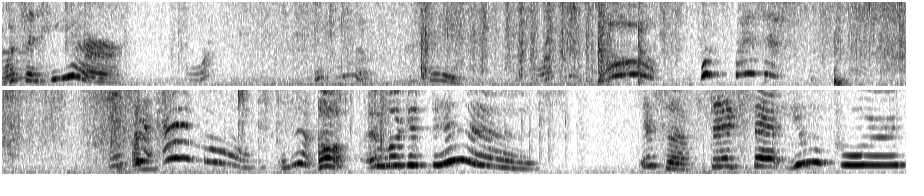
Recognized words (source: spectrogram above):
What's in here? Let's see. Oh, what, what is this? It's an animal. Isn't it- Oh, and look at this. It's a big fat unicorn.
